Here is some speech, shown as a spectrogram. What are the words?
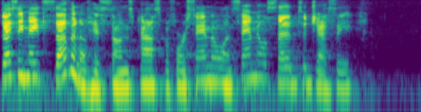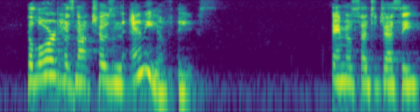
Jesse made seven of his sons pass before Samuel, and Samuel said to Jesse, The Lord has not chosen any of these. Samuel said to Jesse,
